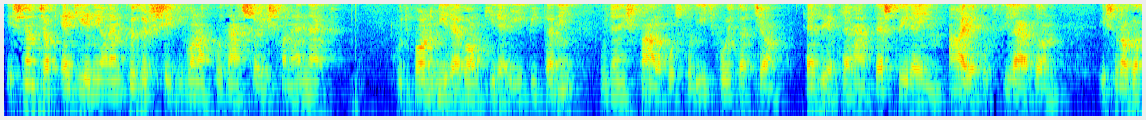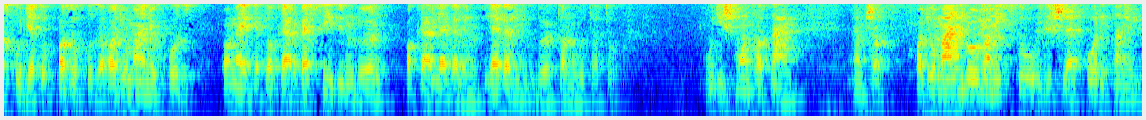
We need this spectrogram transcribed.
És nem csak egyéni, hanem közösségi vonatkozása is van ennek, hogy van mire, van kire építeni, ugyanis Pálapostól így folytatja, ezért tehát testvéreim, álljatok szilárdan, és ragaszkodjatok azokhoz a hagyományokhoz, amelyeket akár beszédünkből, akár levelünk, levelünkből tanultatok. Úgy is mondhatnánk, nem csak hagyományról van itt szó, úgy is lehet fordítani, hogy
